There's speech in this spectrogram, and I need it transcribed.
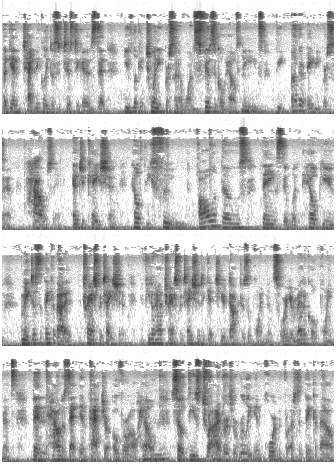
again, technically, the statistic is that you look at 20% of one's physical health needs, the other 80% housing, education, healthy food, all of those things that would help you. I mean, just to think about it, transportation. If you don't have transportation to get to your doctor's appointments or your medical appointments, then how does that impact your overall health? So these drivers are really important for us to think about.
